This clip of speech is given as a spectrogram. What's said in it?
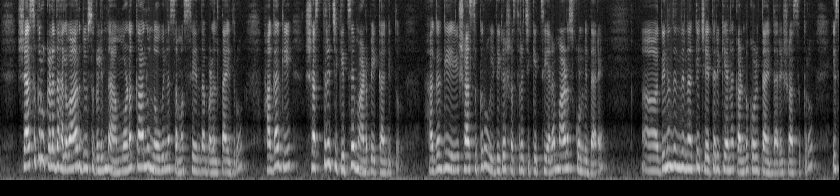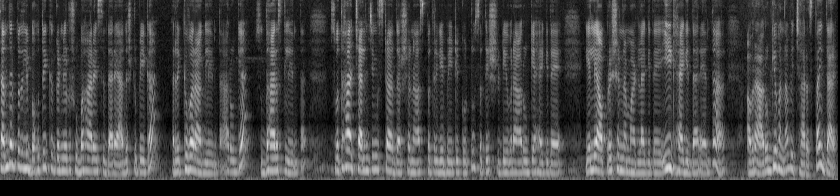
ಶಾಸಕರು ಕಳೆದ ಹಲವಾರು ದಿವಸಗಳಿಂದ ಮೊಣಕಾಲು ನೋವಿನ ಸಮಸ್ಯೆಯಿಂದ ಬಳಲ್ತಾ ಇದ್ದರು ಹಾಗಾಗಿ ಶಸ್ತ್ರಚಿಕಿತ್ಸೆ ಮಾಡಬೇಕಾಗಿತ್ತು. ಹಾಗಾಗಿ ಶಾಸಕರು ಇದೀಗ ಶಸ್ತ್ರಚಿಕಿತ್ಸೆಯನ್ನು ಮಾಡಿಸ್ಕೊಂಡಿದ್ದಾರೆ. ದಿನದಿಂದ ದಿನಕ್ಕೆ ಚೇತರಿಕೆಯನ್ನು ಕಂಡುಕೊಳ್ತಾ ಇದ್ದಾರೆ ಶಾಸಕರು. ಈ ಸಂದರ್ಭದಲ್ಲಿ ಬಹುತೇಕ ಗಣ್ಯರು ಶುಭ ಹಾರೈಸಿದ್ದಾರೆ. ಆದಷ್ಟು ಬೇಗ ರಿಕವರ್ ಆಗಲಿ ಅಂತ, ಆರೋಗ್ಯ ಸುಧಾರಿಸಲಿ ಅಂತ. ಸ್ವತಃ ಚಾಲೆಂಜಿಂಗ್ ಸ್ಟಾರ್ ದರ್ಶನ್ ಆಸ್ಪತ್ರೆಗೆ ಭೇಟಿ ಕೊಟ್ಟು ಸತೀಶ್ ರೆಡ್ಡಿ ಅವರ ಆರೋಗ್ಯ ಹೇಗಿದೆ, ಎಲ್ಲಿ ಆಪರೇಷನ್ನ ಮಾಡಲಾಗಿದೆ, ಈಗ ಹೇಗಿದ್ದಾರೆ ಅಂತ ಅವರ ಆರೋಗ್ಯವನ್ನು ವಿಚಾರಿಸ್ತಾ ಇದ್ದಾರೆ.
